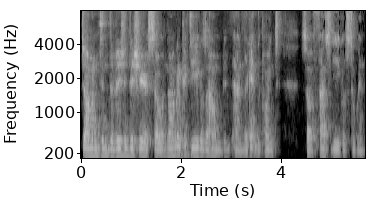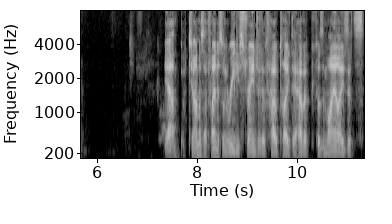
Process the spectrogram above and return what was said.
dominant in the division this year. So no, I'm going to pick the Eagles at home, and they're getting the point. So fancy the Eagles to win. Yeah, to be honest, I find this one really strange of how tight they have it because in my eyes, it's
